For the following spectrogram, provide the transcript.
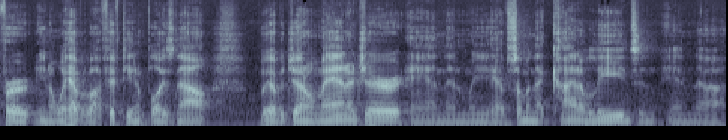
for, you know, we have about 15 employees now. We have a general manager, and then we have someone that kind of leads in in uh,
